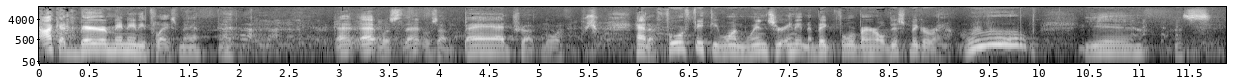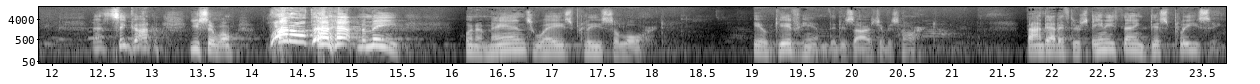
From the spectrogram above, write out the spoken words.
I could bury them in any place, man. That, that, was, that was a bad truck, boy. Had a 451 Windsor in it and a big four barrel this big around. Yeah. That's, see, God, you say, well, why don't that happen to me? When a man's ways please the Lord, he'll give him the desires of his heart. Find out if there's anything displeasing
